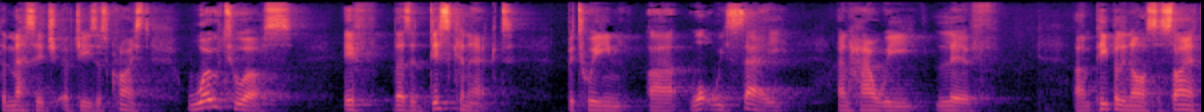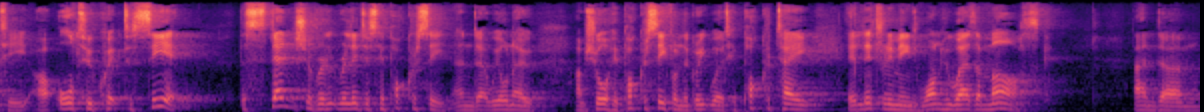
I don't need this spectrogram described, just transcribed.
the message of Jesus Christ. Woe to us if there's a disconnect between uh, what we say and how we live. Um, people in our society are all too quick to see it. The stench of re- religious hypocrisy. And uh, we all know, I'm sure, hypocrisy from the Greek word hypocrite. It literally means one who wears a mask. And um,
